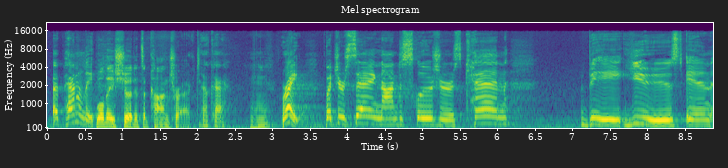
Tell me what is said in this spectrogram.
a, a penalty. Well, they should. It's a contract. okay. Mm-hmm. Right, but you're saying non-disclosures can be used in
